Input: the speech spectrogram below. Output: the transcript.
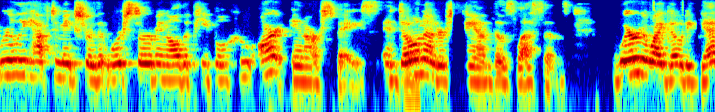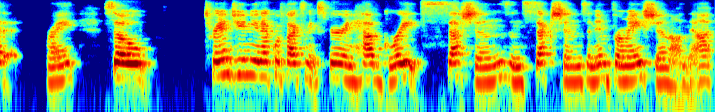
really have to make sure that we're serving all the people who aren't in our space and don't yeah. understand those lessons. Where do I go to get it? Right. So TransUnion, Equifax, and Experian have great sessions and sections and information on that.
